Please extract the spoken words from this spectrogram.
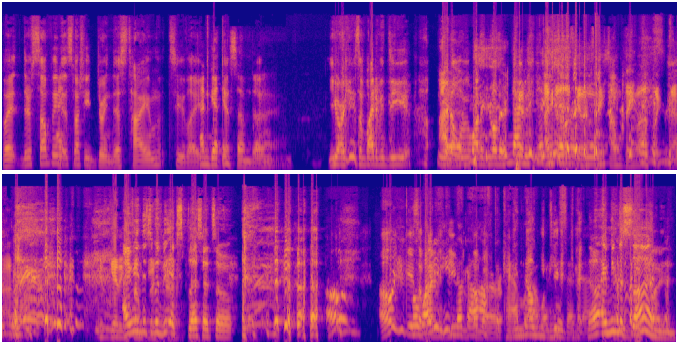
But there's something, I- especially during this time, to like. I'm getting get some done. though. You are getting some vitamin D. Yeah. I don't even want to go there. Not- Kenny. I Like, thought I was gonna say D. something. I was like, nah. He's getting I mean, this would be explicit, so oh, oh, you gave But some why vitamin did he D look from out off the I camera know you he did. said that? no, I mean the sun.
